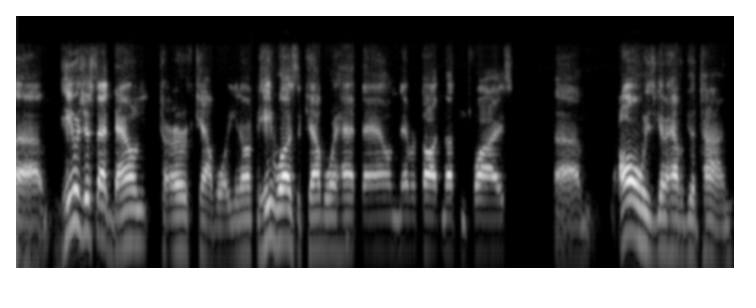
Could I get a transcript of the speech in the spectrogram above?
uh, he was just that down to earth cowboy. You know, I mean, he was the cowboy hat down, never thought nothing twice. Um, always going to have a good time.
